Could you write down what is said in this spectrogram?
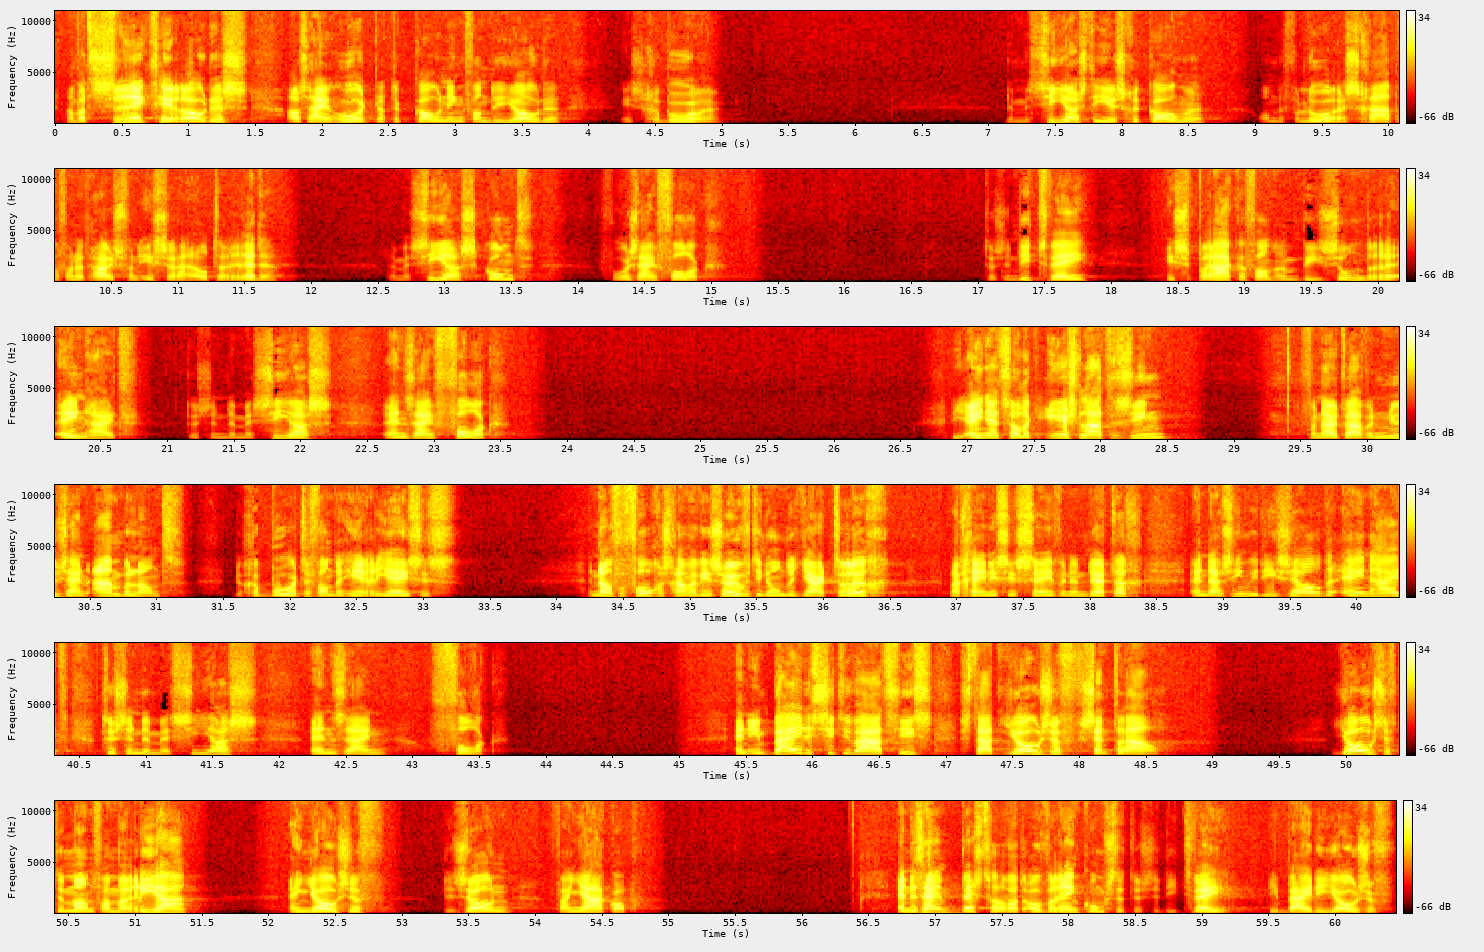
Maar wat schrikt Herodes als hij hoort dat de koning van de Joden is geboren? De Messias die is gekomen om de verloren schapen van het huis van Israël te redden. De Messias komt voor zijn volk. Tussen die twee is sprake van een bijzondere eenheid. Tussen de Messias en zijn volk. Die eenheid zal ik eerst laten zien vanuit waar we nu zijn aanbeland. De geboorte van de Heer Jezus. En dan vervolgens gaan we weer 1700 jaar terug naar Genesis 37. En daar zien we diezelfde eenheid tussen de Messias en zijn volk. En in beide situaties staat Jozef centraal. Jozef, de man van Maria, en Jozef, de zoon van Jacob. En er zijn best wel wat overeenkomsten tussen die twee, die beide Jozef.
